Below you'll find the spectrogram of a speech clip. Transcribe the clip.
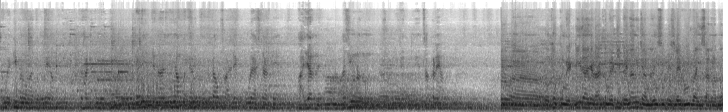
ਕਮੇਟੀ ਬਣਾਉਣਾ ਚਾਹੁੰਦੇ ਹਾਂ। ਤੇ ਸਾਡੀ ਕਮੇਟੀ ਜਿਹੜੀ ਜਨਾਨੀਆਂ ਬੰਦਿਆਂ ਨੂੰ ਪੁੱਛਦਾ ਉਹ ਸਾਡੇ ਕੋਲ ਇਸ ਤਰ੍ਹਾਂ ਤੇ ਹਾਜ਼ਰ ਨੇ। ਅਸੀਂ ਉਹਨਾਂ ਨੂੰ ਦੇ ਸਕਣੇ ਹਾਂ। ਉੱਥੋਂ ਕਮੇਟੀ ਦਾ ਜਿਹੜਾ ਕਮੇਟੀ ਪਹਿਲਾਂ ਵੀ ਚੱਲ ਰਹੀ ਸੀ ਪਿਛਲੇ 20 22 ਸਾਲਾਂ ਤੋਂ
